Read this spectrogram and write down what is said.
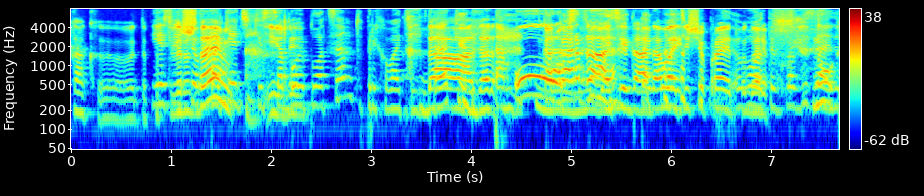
как э, это Если подтверждаем? Если еще в пакетике или... с собой плаценту прихватить, да, да, да. Там, О, да, давайте еще про это поговорим. Ну,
